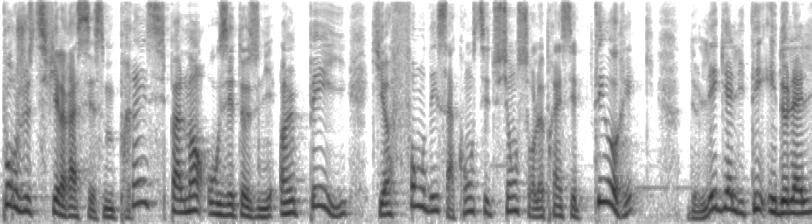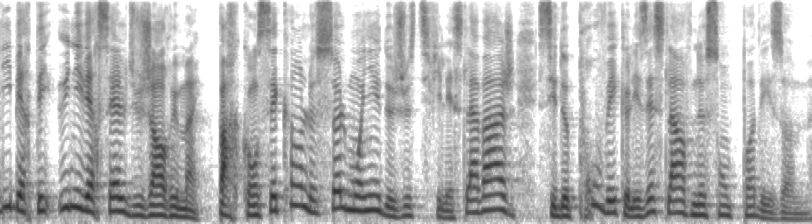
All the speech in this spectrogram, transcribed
pour justifier le racisme, principalement aux États-Unis, un pays qui a fondé sa constitution sur le principe théorique de l'égalité et de la liberté universelle du genre humain. Par conséquent, le seul moyen de justifier l'esclavage, c'est de prouver que les esclaves ne sont pas des hommes.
